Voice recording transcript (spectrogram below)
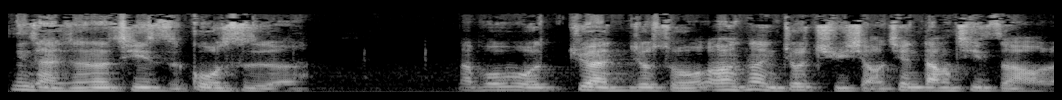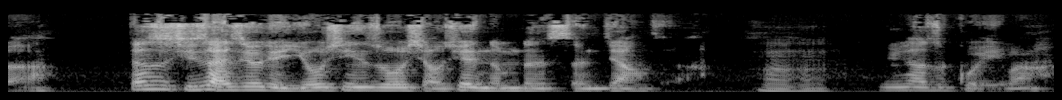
宁采臣的妻子过世了。那婆婆居然就说：“啊，那你就娶小倩当妻子好了。”但是其实还是有点忧心，说小倩能不能生这样子啊？嗯哼，因为她是鬼嘛。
